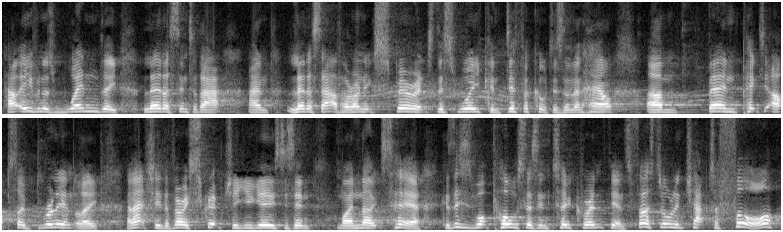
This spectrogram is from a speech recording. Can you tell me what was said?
how, even as Wendy led us into that and led us out of her own experience this week and difficulties, and then how um, Ben picked it up so brilliantly. And actually, the very scripture you used is in my notes here, because this is what Paul says in 2 Corinthians. First of all, in chapter 4,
